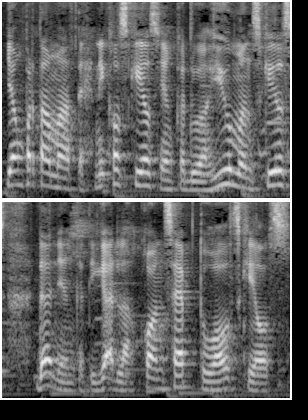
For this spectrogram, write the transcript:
Yang pertama technical skills, yang kedua human skills, dan yang ketiga adalah conceptual skills.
